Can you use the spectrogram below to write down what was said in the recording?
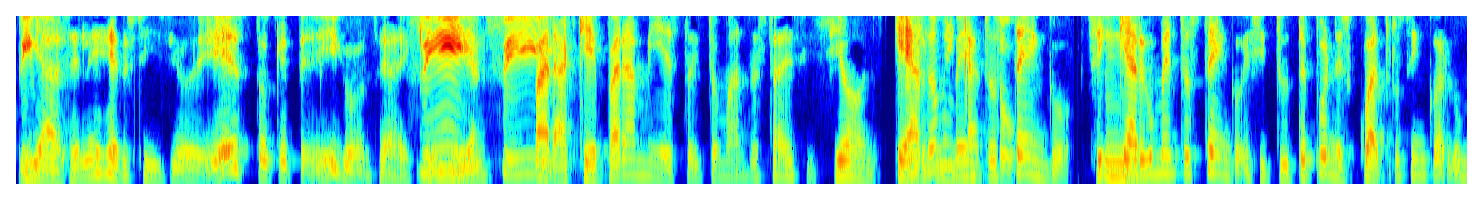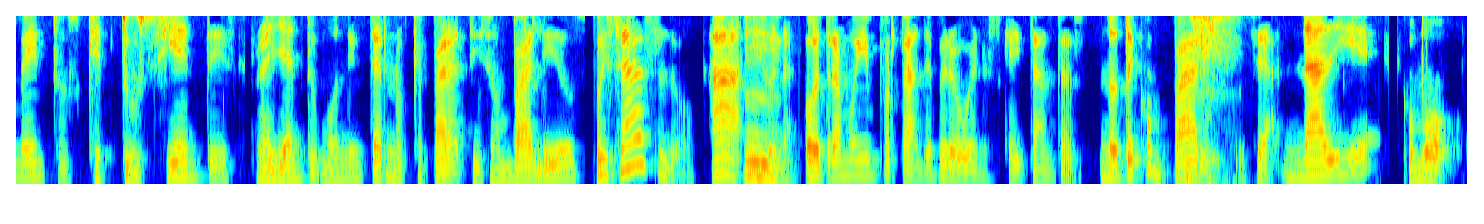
y hace el ejercicio de esto que te digo, o sea, de que mira, ¿para qué para mí estoy tomando esta decisión? ¿Qué argumentos tengo? Sí, ¿qué mm. argumentos tengo? Y si tú te pones cuatro o cinco argumentos que tú sientes por allá en tu mundo interno que para ti son válidos, pues hazlo. Ah, y una, mm. otra muy importante, pero bueno, es que hay tantas, no te compares, o sea, nadie como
